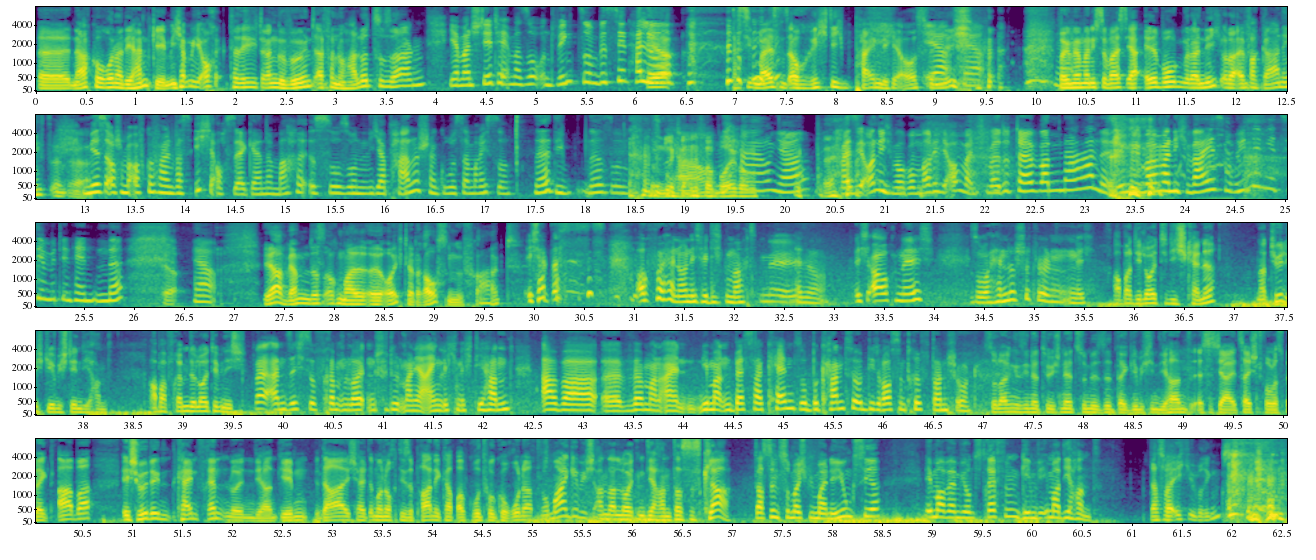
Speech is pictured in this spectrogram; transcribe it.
Äh, nach Corona die Hand geben. Ich habe mich auch tatsächlich dran gewöhnt, einfach nur Hallo zu sagen. Ja, man steht ja immer so und winkt so ein bisschen. Hallo. Ja. Das sieht meistens auch richtig peinlich aus, finde Ja, ich. ja. Vor allem, wenn man nicht so weiß, ja, Ellbogen oder nicht oder einfach gar nichts. Und, ja. Mir ist auch schon mal aufgefallen, was ich auch sehr gerne mache, ist so, so ein japanischer Gruß. Da mache ich so, ne, die, ne, so. Eine kleine Verbeugung. Ja, ja. Weiß ich auch nicht warum, mache ich auch manchmal total Banane. Irgendwie, weil man nicht weiß, wohin denn jetzt hier mit den Händen, ne? Ja. Ja. ja, wir haben das auch mal äh, euch da draußen gefragt. Ich habe das auch vorher noch nicht wirklich gemacht. Nee, Also, ich auch nicht. So Hände schütteln nicht. Aber die Leute, die ich kenne, natürlich gebe ich denen die Hand. Aber fremde Leute nicht. Weil an sich so fremden Leuten schüttelt man ja eigentlich nicht die Hand. Aber äh, wenn man einen, jemanden besser kennt, so Bekannte und die draußen trifft, dann schon. Solange sie natürlich nett zu mir sind, dann gebe ich ihnen die Hand. Es ist ja ein Zeichen von Respekt. Aber ich würde keinen fremden Leuten die Hand geben, da ich halt immer noch diese Panik habe aufgrund von Corona. Normal gebe ich anderen Leuten die Hand, das ist klar. Das sind zum Beispiel meine Jungs hier. Immer wenn wir uns treffen, geben wir immer die Hand. Das war ich übrigens.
